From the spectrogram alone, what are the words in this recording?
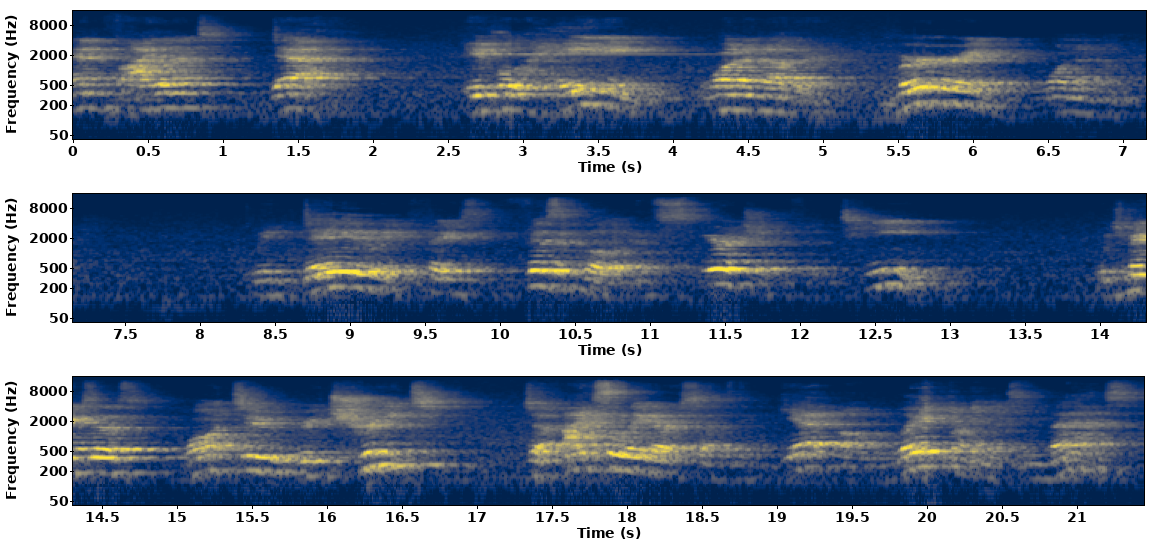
and violent death. People hating one another, murdering one another. We daily face physical and spiritual fatigue, which makes us want to retreat, to isolate ourselves, to get away from this mess.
